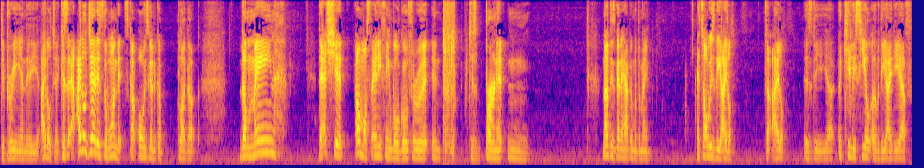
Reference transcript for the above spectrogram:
debris in the idle jet. Because the idle jet is the one that's always going to plug up. The main, that shit, almost anything will go through it and just burn it. And nothing's going to happen with the main. It's always the idle. The idle is the uh, Achilles heel of the IDF.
